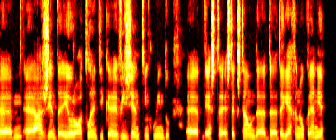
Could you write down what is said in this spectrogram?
um, a agenda euroatlântica vigente, incluindo uh, esta, esta questão da, da, da guerra na Ucrânia,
